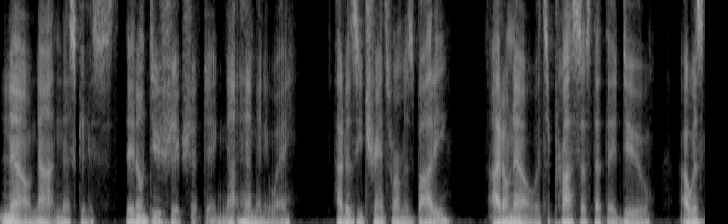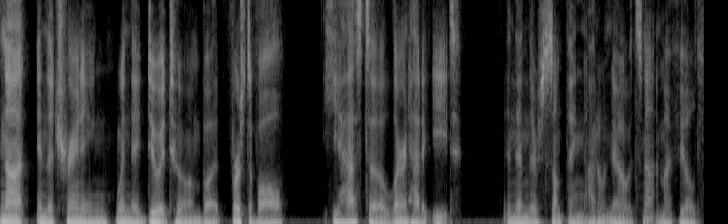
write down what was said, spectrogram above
No, not in this case. They don't do shapeshifting, not him anyway. How does he transform his body? I don't know. It's a process that they do. I was not in the training when they do it to him, but first of all, he has to learn how to eat. And then there's something, I don't know, it's not in my field.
